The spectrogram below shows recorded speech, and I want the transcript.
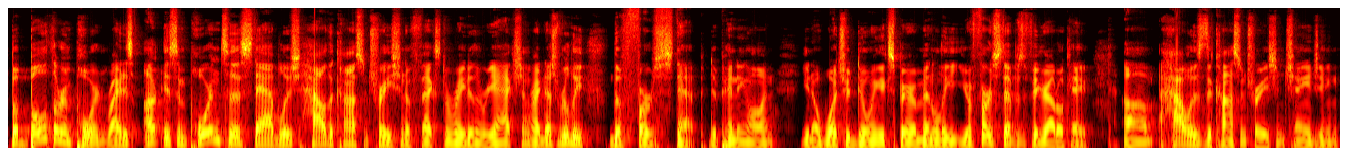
But both are important, right? It's uh, it's important to establish how the concentration affects the rate of the reaction, right? That's really the first step, depending on you know what you're doing experimentally. Your first step is to figure out, okay, um, how is the concentration changing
